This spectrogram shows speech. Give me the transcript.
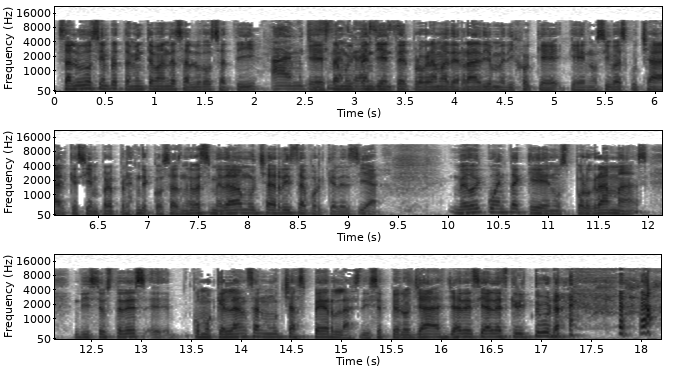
saludos, siempre también te manda saludos a ti. Ay, Eh, muchísimas está muy gracias. pendiente del programa de radio, me dijo que, que nos iba a escuchar, que siempre aprende cosas nuevas y me daba mucha risa porque decía, me doy cuenta que en los programas, dice, ustedes eh, como que lanzan muchas perlas, dice, pero ya, ya decía la escritura.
